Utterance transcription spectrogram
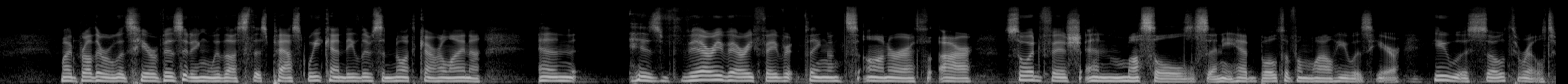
My brother was here visiting with us this past weekend. He lives in North Carolina, and his very, very favorite things on earth are swordfish and mussels, and he had both of them while he was here. He was so thrilled.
